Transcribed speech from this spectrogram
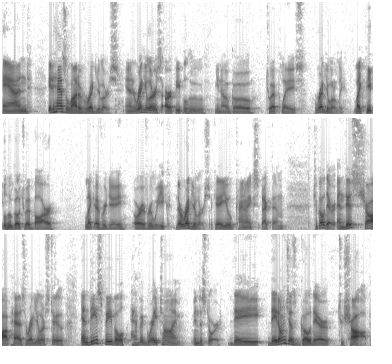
and it has a lot of regulars, and regulars are people who you know go to a place regularly, like people who go to a bar like every day or every week. They're regulars. Okay, you kind of expect them to go there, and this shop has regulars too. And these people have a great time in the store. They they don't just go there to shop.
